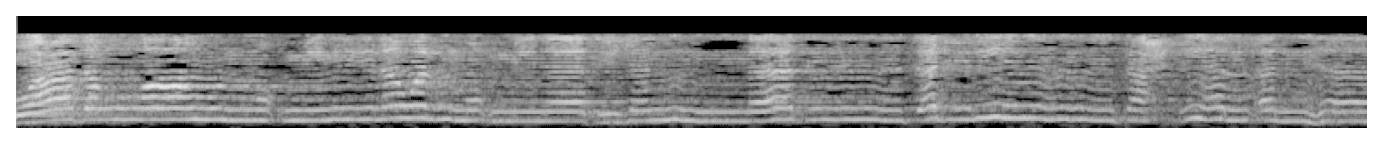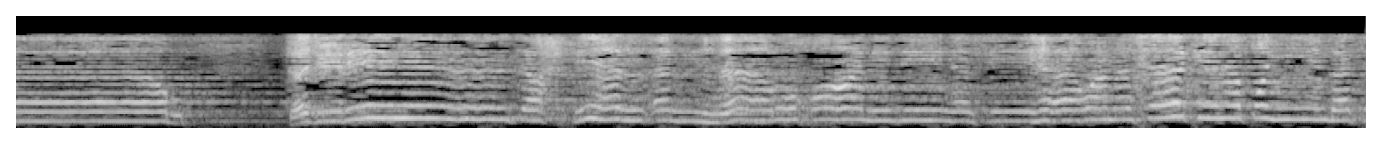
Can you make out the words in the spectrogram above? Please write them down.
وعد الله المؤمنين والمؤمنات جنات تجري من تحتها الأنهار تجري من تحتها الأنهار خالدين فيها ومساكن طيبة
